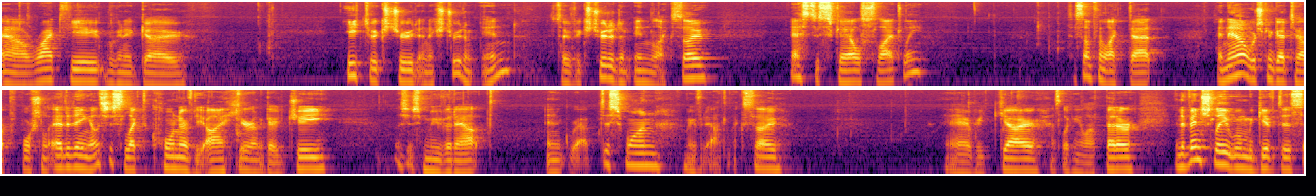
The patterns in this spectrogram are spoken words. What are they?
our right view, we're gonna go E to extrude and extrude them in. So we've extruded them in like so. S to scale slightly. So something like that. And now we're just gonna go to our proportional editing. And let's just select the corner of the eye here and go G. Let's just move it out and grab this one, move it out like so. There we go, that's looking a lot better. And eventually when we give this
